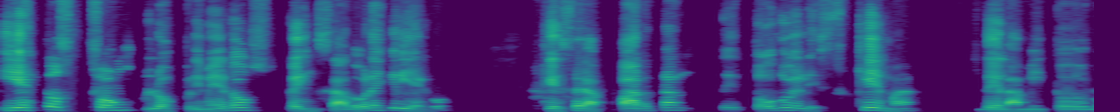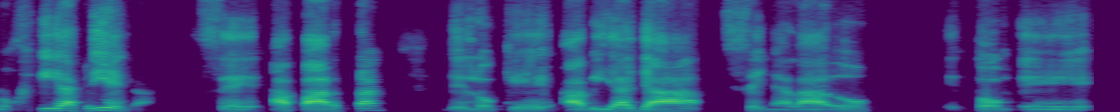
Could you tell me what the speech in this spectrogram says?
Y estos son los primeros pensadores griegos que se apartan de todo el esquema de la mitología griega, se apartan de lo que había ya señalado eh, eh,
